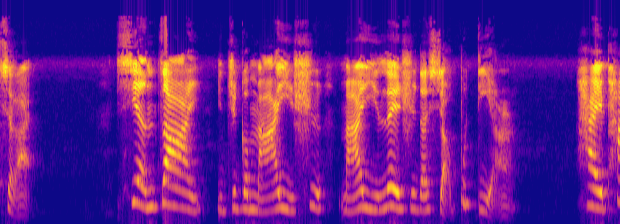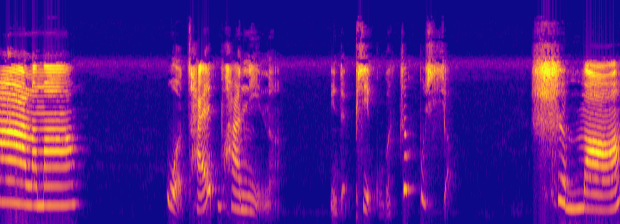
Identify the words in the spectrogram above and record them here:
起来。现在你这个蚂蚁似蚂蚁类似的小不点儿，害怕了吗？我才不怕你呢！你的屁股可真不小。什么？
